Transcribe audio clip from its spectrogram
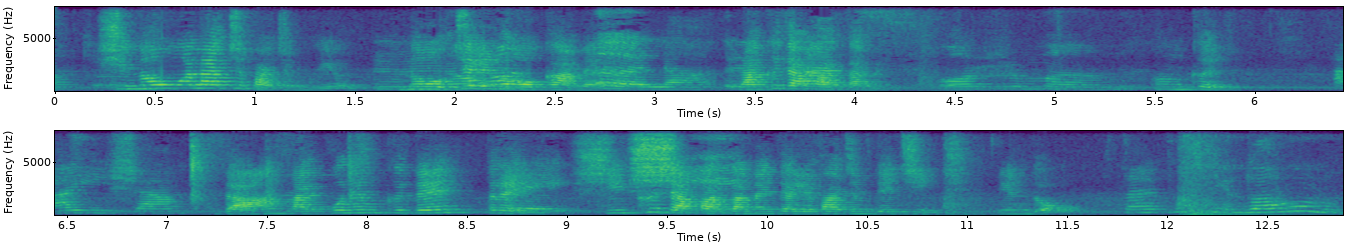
ok. Și 9 la ce facem cu el? 9, cele 9 camere. Ăla. La îl câte apartamente? Transformăm În cât? Aici. Da, mai punem câte? 3. Trei. Și câte Și- apartamente le facem de 5 din 2? Stai puțin, doar unul.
